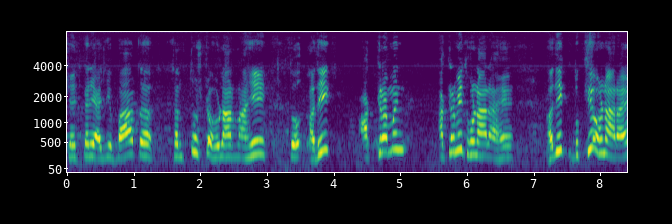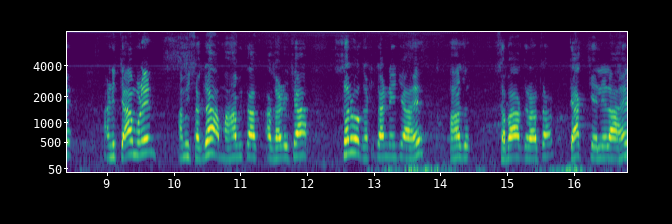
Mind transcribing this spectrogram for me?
शेतकरी अजिबात संतुष्ट होणार नाही. तो अधिक आक्रमण आक्रमित होणार आहे अधिक दुःखी होणार आहे आणि त्यामुळे आम्ही सगळ्या महाविकास आघाडीच्या सर्व घटकांनी जे आहे आज सभागृहाचा त्याग केलेला आहे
